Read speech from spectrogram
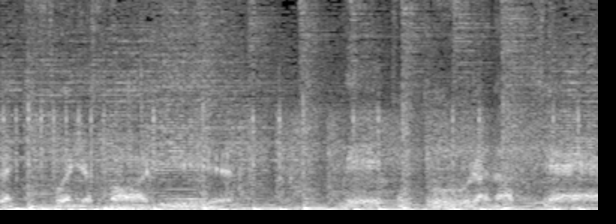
Sei que sonhos morrer Minha cultura nascer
